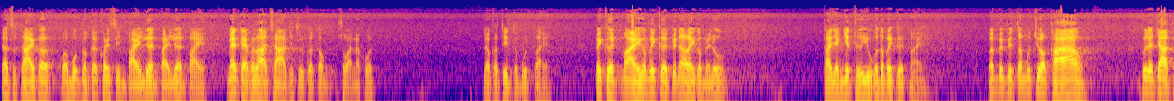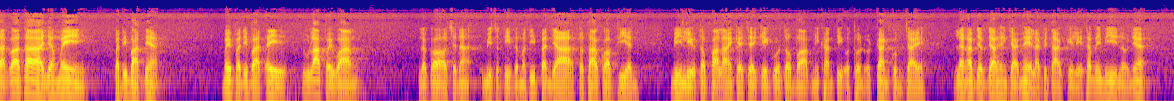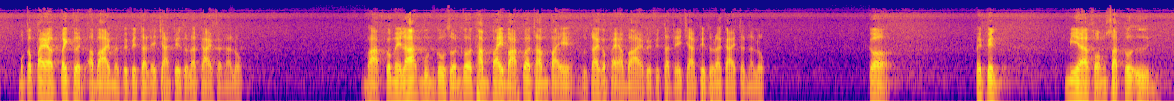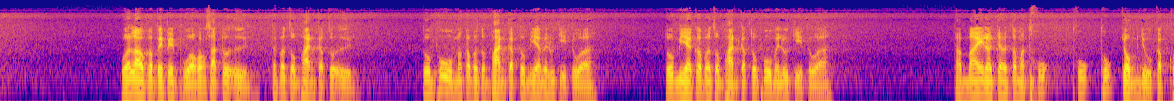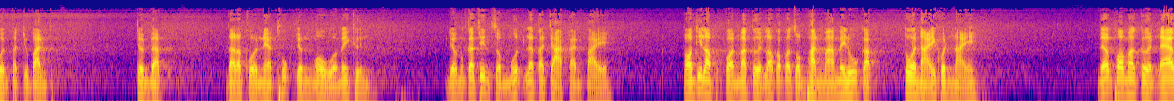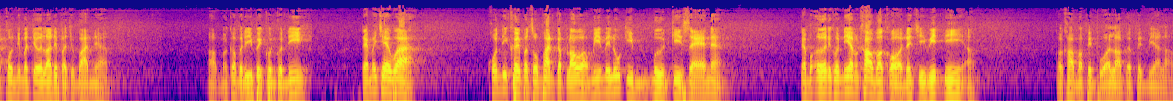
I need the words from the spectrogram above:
แล้วสุดท้ายก็ความมุติมันก็ค่อยสิ้นไปเลื่อนไปเลื่อนไป แม้แต่พระราชาที่สุดก็ต้องสวรรคต แล้วก็สิ้นสมมุติไป ไปเกิดใหม่ก็ไปเกิดเป็นอะไรก็ไม่รู้ ถ้ายังยึดถืออยู่ก็ต้องไปเกิดใหม่ มันเป็นเป็นสมมุติชั่วคราวพุทธเจ้าตรัสว่าถ้ายังไม่ปฏิบัติเนี่ย ไม่ปฏิบัติไอ้รู้ลาบปล่อยวาง แล้วก็เอาชนะมีสติสมาธิปัญญาตตาความเพียร มีเหลียวตะปาลายแก่ใจเกรงกลัวต่อบาป มีขันติอดทนอดกั้นกลมใจแล้วครับยับยั้งแห่งใจไม่ให้ไหลไปตามกิเลสถ้าไม่มีเหล่านี้มันก็ไปไปเกิดอบายเหมือนไปเป็นสัตว์ในฉานเป็นสุรกายสัตว์นรก บาปก็ไม่ละบุญกุศลก็ทำไป บาปก็ทำไปสุดท้ายก็ไปอบาย ไปเป็นสัตว์ในฉานเป็นสุรกายสัตว์นรก ก็ไปเป็นเมียของสัตว์ตัวอื่น ผัวเราก็ไปเป็นผัวของสัตว์ตัวอื่น ไปผสมพันธุ์กับตัวอื่น ตัวผู้มันก็ผสมพันธุ์กับตัวเมียไม่รู้กี่ตัว ตัวเมียก็ผสมพันธุ์กับตัวผู้ไม่รู้กี่ตัวทำไมเราจะต้องมาทุกทุกทุกจมอยู่กับคนปัจจุบัน จนแบบแต่ละคนเนี่ยทุกจนโงหัวไม่ขึ้น เดี๋ยวมันก็สิ้นสมมุติแล้วก็จากกันไป ตอนที่เราก่อนมาเกิดเราก็ผสมพันธุ์มาไม่รู้กับ ตัวไหนคนไหน แล้วพอมาเกิดแล้วคนที่มาเจอเราในปัจจุบันเนี่ยอ่ามันก็บดีเป็นคนคนนี้ แต่ไม่ใช่ว่า คนที่เคยผสมพันธ์กับเราอะมีไม่รู้กี่หมื่นกี่แสนเนี่ยแต่บังเอิญในคนนี้มันเข้ามาก่อนในชีวิตนี้อะก็เข้ามาเป็นผัวเราเป็นเมียเรา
